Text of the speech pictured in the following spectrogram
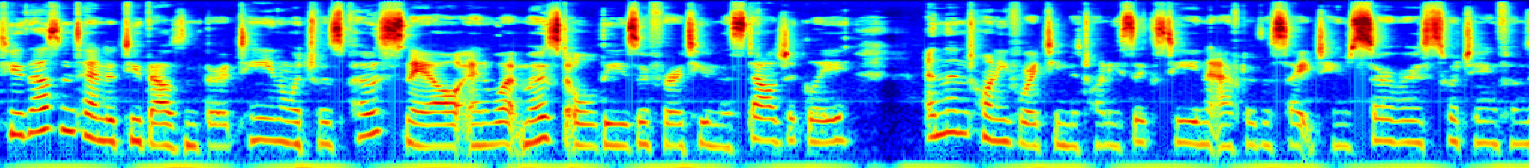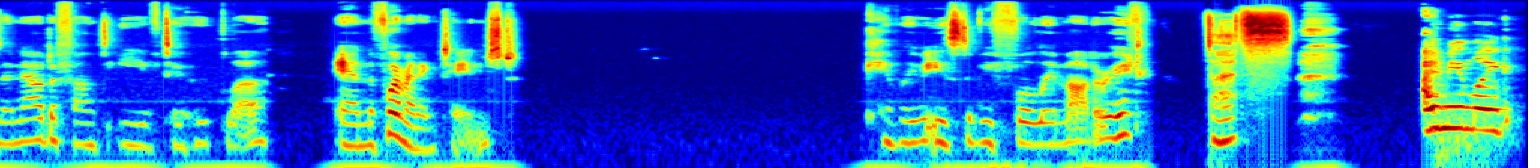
2010 to 2013, which was post Snail and what most oldies refer to nostalgically, and then 2014 to 2016 after the site changed servers, switching from the now defunct Eve to Hoopla, and the formatting changed. Can't believe it used to be fully moderate. That's I mean, like,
